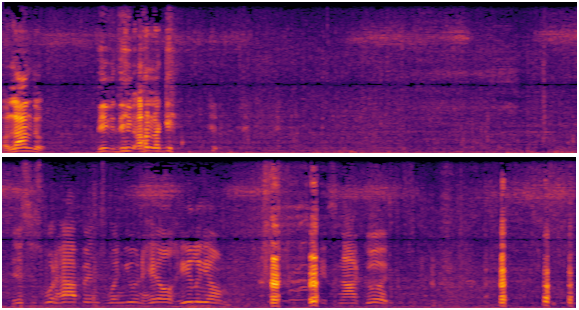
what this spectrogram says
Orlando, di, di, habla aquí. This is what happens when you inhale helium. it's not good.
